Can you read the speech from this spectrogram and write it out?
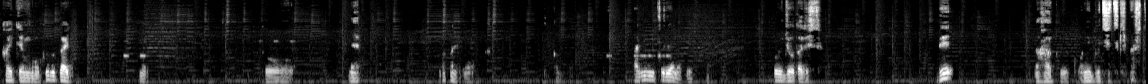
回転もフル回転。もう、と、ね、中にも、なんかもう、他人するような、そういう状態でした。で、那覇空港にぶちつきました。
